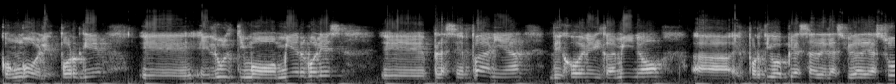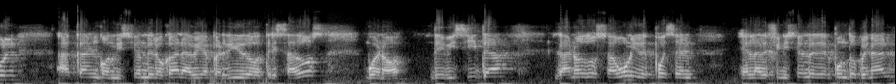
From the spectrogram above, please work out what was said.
con goles, porque eh, el último miércoles eh, Plaza España dejó en el camino a Sportivo Piazza de la ciudad de Azul, acá en condición de local había perdido 3 a 2, bueno, de visita ganó 2 a 1 y después en en la definición desde el punto penal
